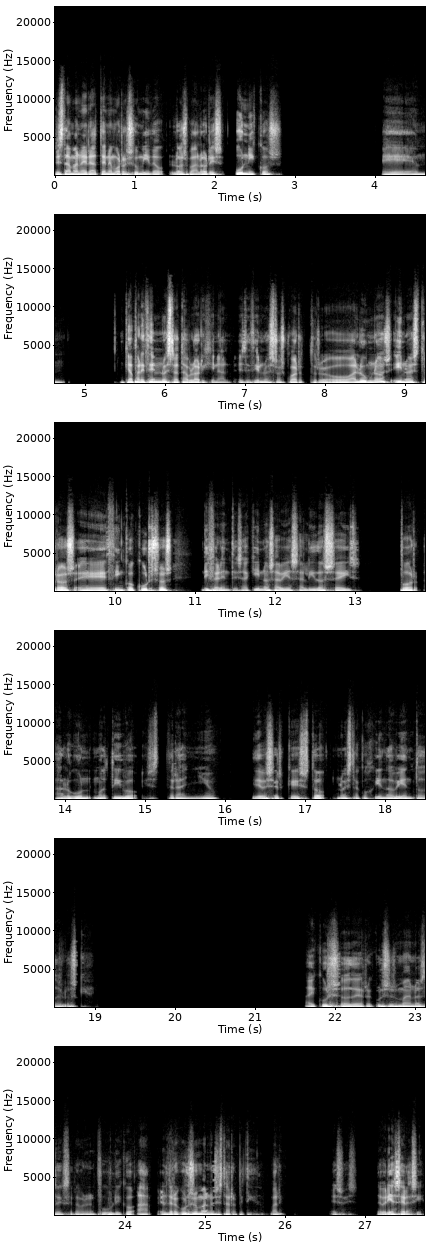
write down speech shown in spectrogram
De esta manera tenemos resumido los valores únicos em, que aparecen en nuestra tabla original, es decir, nuestros cuatro alumnos y nuestros eh, cinco cursos diferentes. Aquí nos había salido seis por algún motivo extraño y debe ser que esto no está cogiendo bien todos los que hay. Hay curso de recursos humanos, de Excel el público. Ah, el de recursos humanos está repetido, ¿vale? Eso es, debería ser así.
